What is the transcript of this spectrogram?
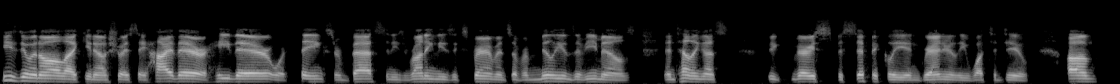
he's doing all like, you know, should I say hi there or hey there or thanks or best? And he's running these experiments over millions of emails and telling us very specifically and granularly what to do. Um,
